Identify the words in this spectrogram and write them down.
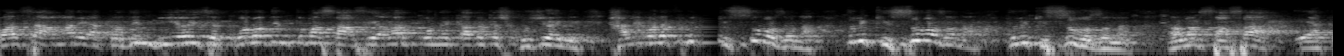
বলছে, আমার এতদিন বিয়ে হয়েছে, কোনোদিন তোমার শাশি আমার কোন কাজকে খুশি হয়নি। খালি বলে, তুমি কিচ্ছু বোঝো না, তুমি কিচ্ছু বোঝো না, তুমি কিচ্ছু বোঝো না। আমার চাচা, এত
